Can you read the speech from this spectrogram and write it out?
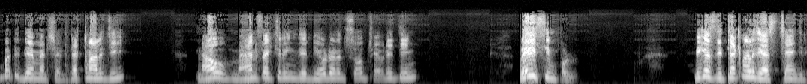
But they mentioned technology, now manufacturing the deodorant soaps, everything, very simple. Because the technology has changed.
